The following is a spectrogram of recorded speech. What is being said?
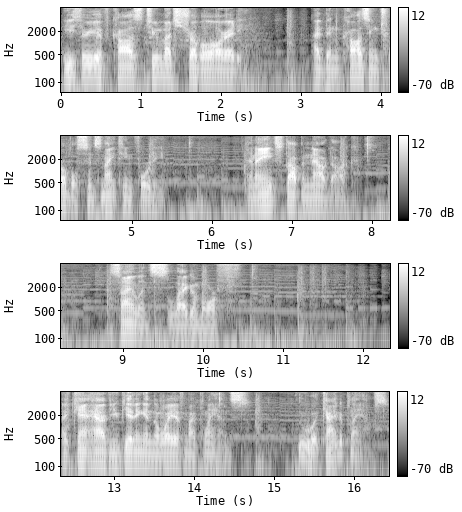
You three have caused too much trouble already. I've been causing trouble since 1940. And I ain't stopping now, Doc. Silence, Lagomorph. I can't have you getting in the way of my plans. Ooh, what kind of plans?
